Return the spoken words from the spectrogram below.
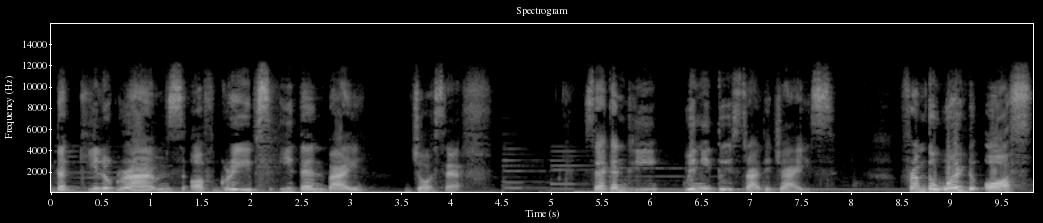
The kilograms of grapes eaten by Joseph. Secondly, we need to strategize. From the word of,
